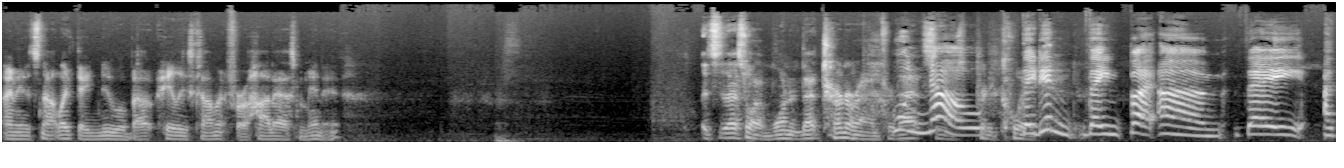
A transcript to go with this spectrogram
I mean, it's not like they knew about Halley's Comet for a hot ass minute. It's, that's what I'm wondering. That turnaround for well that no seems pretty quick. they didn't they but um they I,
